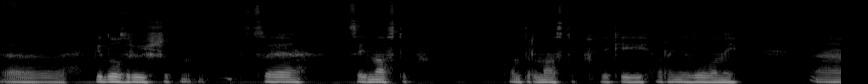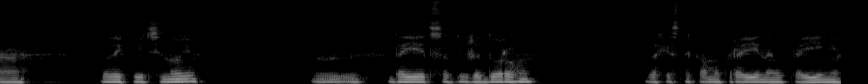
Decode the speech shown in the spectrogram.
Е, Підозрюю, що це цей наступ, контрнаступ, який організований е, великою ціною, дається дуже дорого захисникам України, Україні,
